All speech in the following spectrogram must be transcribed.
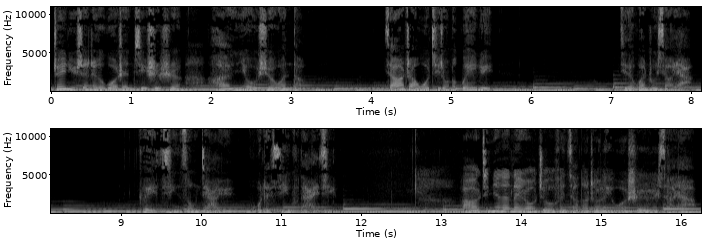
追女生这个过程其实是很有学问的，想要掌握其中的规律。记得关注小丫，可以轻松驾驭获得幸福的爱情。好，今天的内容就分享到这里，我是小丫。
